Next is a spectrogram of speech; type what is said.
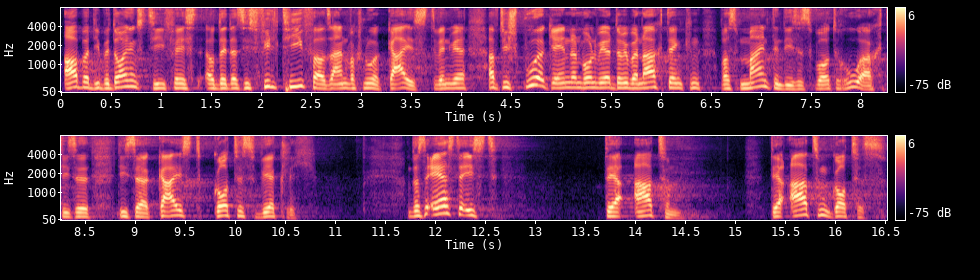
Aber die Bedeutungstiefe ist, oder das ist viel tiefer als einfach nur Geist. Wenn wir auf die Spur gehen, dann wollen wir darüber nachdenken, was meint denn dieses Wort Ruach, diese, dieser Geist Gottes wirklich? Und das erste ist der Atem der Atem Gottes.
